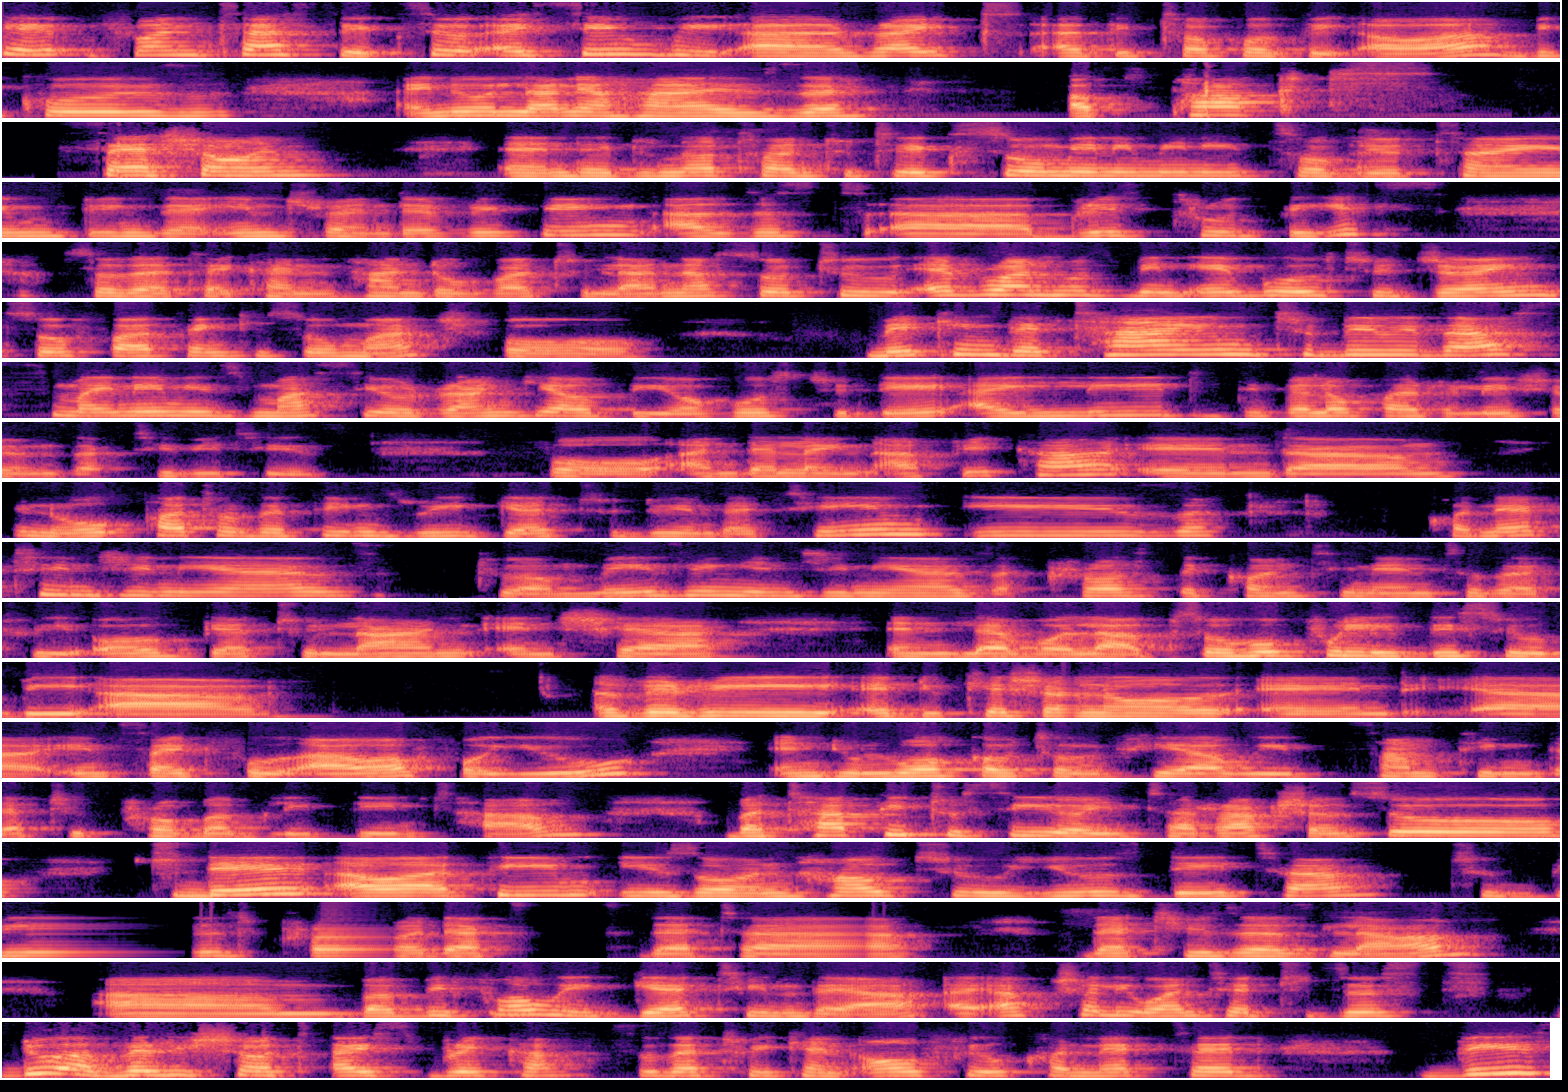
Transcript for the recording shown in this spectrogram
Okay, fantastic. So I see we are right at the top of the hour because I know Lana has a packed session and I do not want to take so many minutes of your time doing the intro and everything. I'll just uh, breeze through this so that I can hand over to Lana. So to everyone who's been able to join so far, thank you so much for making the time to be with us. My name is Mercy Orangi. I'll be your host today. I lead developer relations activities for Andela in Africa. And, um, you know, part of the things we get to do in the team is connect engineers to amazing engineers across the continent so that we all get to learn and share and level up. So hopefully this will be uh, a very educational and uh, insightful hour for you and you'll walk out of here with something that you probably didn't have but happy to see your interaction so today our theme is on how to use data to build products that uh, that users love um, but before we get in there i actually wanted to just do a very short icebreaker so that we can all feel connected this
